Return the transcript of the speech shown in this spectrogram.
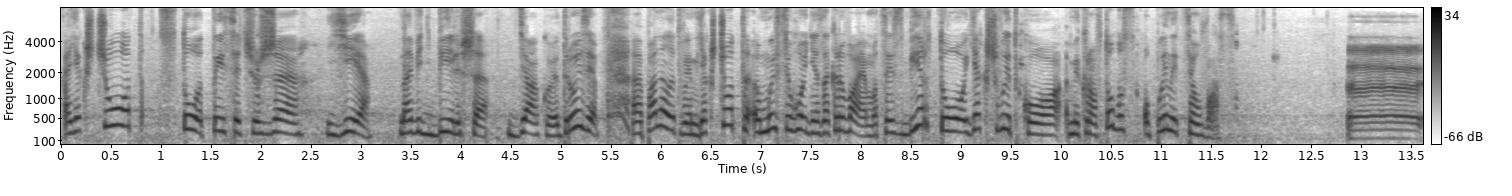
А якщо от 100 тисяч вже є. Навіть більше дякую, друзі. Е, Пане Литвин, якщо ми сьогодні закриваємо цей збір, то як швидко мікроавтобус опиниться у вас? Е,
